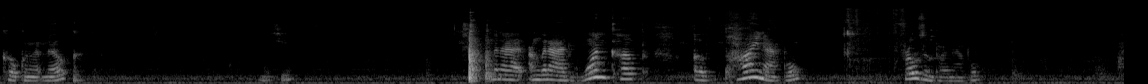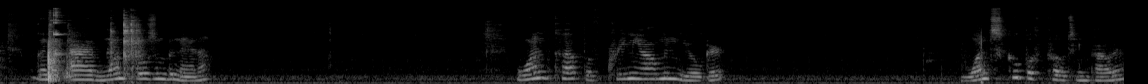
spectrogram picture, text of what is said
coconut milk. Thank you. I'm gonna add, I'm gonna add one cup of pineapple frozen pineapple. I'm gonna add one frozen banana, one cup of creamy almond yogurt, one scoop of protein powder.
